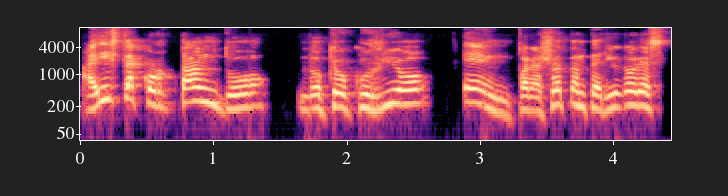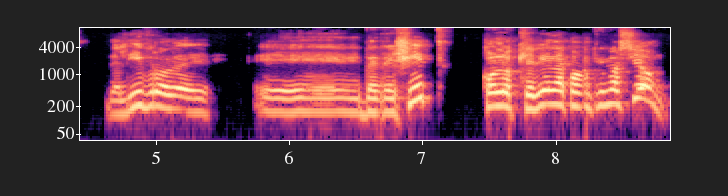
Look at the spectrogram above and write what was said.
Ahí está cortando lo que ocurrió en parashot anteriores del libro de eh, Bereshit con lo que viene a continuación.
